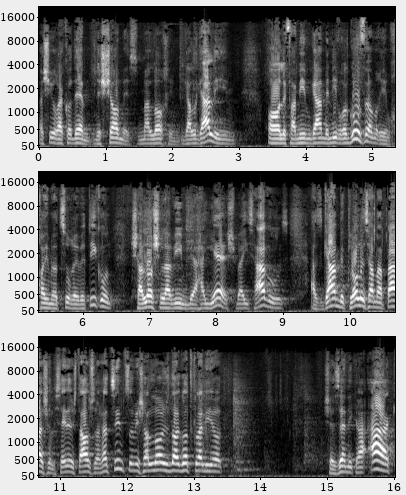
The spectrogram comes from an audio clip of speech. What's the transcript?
בשיעור הקודם, נשומס, מלוכים, גלגלים, או לפעמים גם בניברו גוף אומרים, חומר צורי ותיקון, שלוש שלבים בהיש, בעיסהבוס, אז גם בכלולוס המפה של סדר שטר של הצמצום יש שלוש דרגות כלליות. שזה נקרא אק,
